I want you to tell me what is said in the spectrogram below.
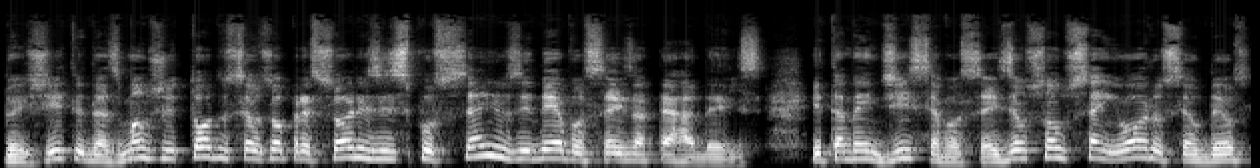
do Egito e das mãos de todos os seus opressores, expulsei-os e dei a vocês a terra deles. E também disse a vocês: Eu sou o Senhor, o seu Deus.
